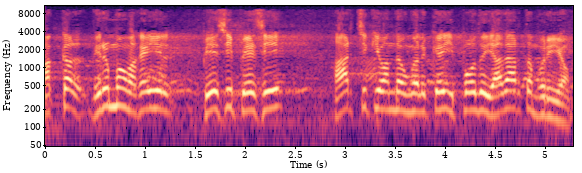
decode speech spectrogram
மக்கள் விரும்பும் வகையில் பேசி பேசி ஆட்சிக்கு வந்த உங்களுக்கு இப்போது யதார்த்தம் புரியும்.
